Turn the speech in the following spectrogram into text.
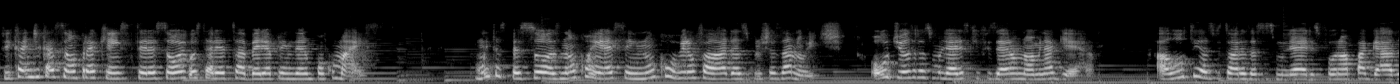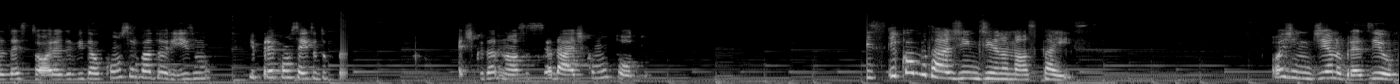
Fica a indicação para quem se interessou e gostaria de saber e aprender um pouco mais. Muitas pessoas não conhecem e nunca ouviram falar das Bruxas da Noite, ou de outras mulheres que fizeram nome na guerra. A luta e as vitórias dessas mulheres foram apagadas da história devido ao conservadorismo e preconceito do da nossa sociedade como um todo. E como está hoje em dia no nosso país? Hoje em dia, no Brasil,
